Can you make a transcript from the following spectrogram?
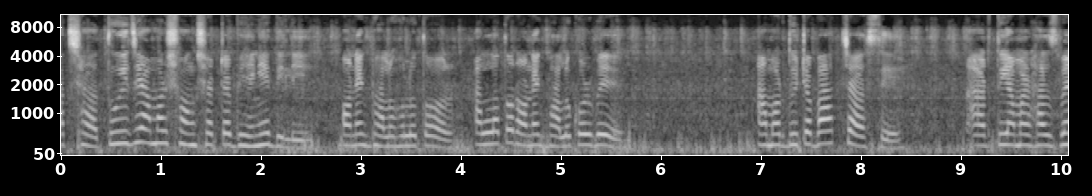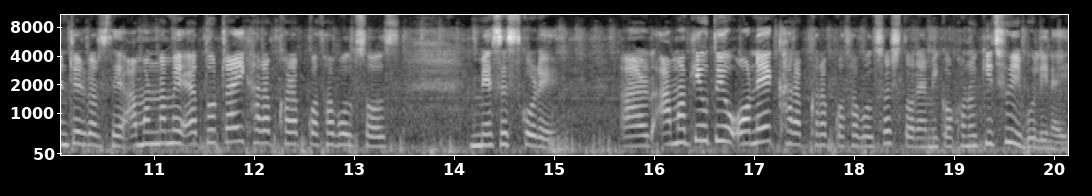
আচ্ছা তুই যে আমার সংসারটা ভেঙে দিলি, অনেক ভালো হলো তোর। আল্লাহ তোর অনেক ভালো করবে। আমার দুইটা বাচ্চা আছে, আর তুই আমার হাজব্যান্ডের কাছে। আমার নামে এতটাই খারাপ খারাপ কথা বলছস মেসেজ করে। আর আমাকেও তুই অনেক খারাপ খারাপ কথা বলছস, তোরে আমি কখনো কিছুই বলি নাই।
